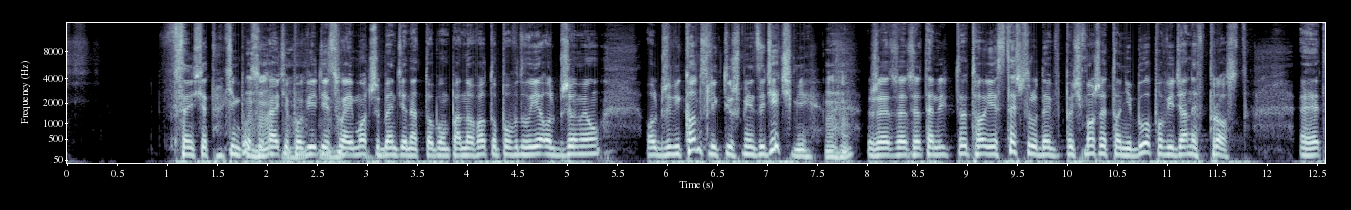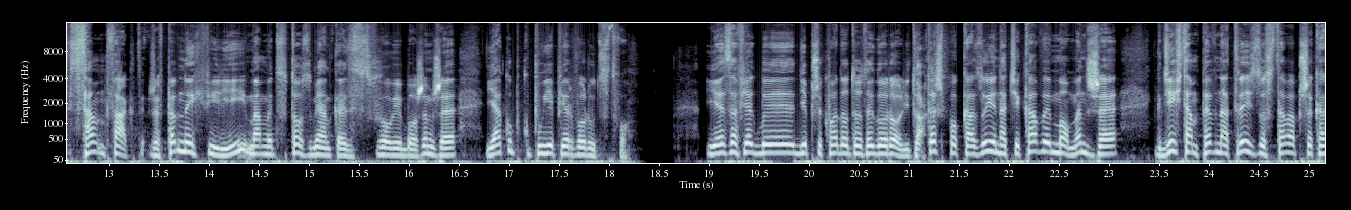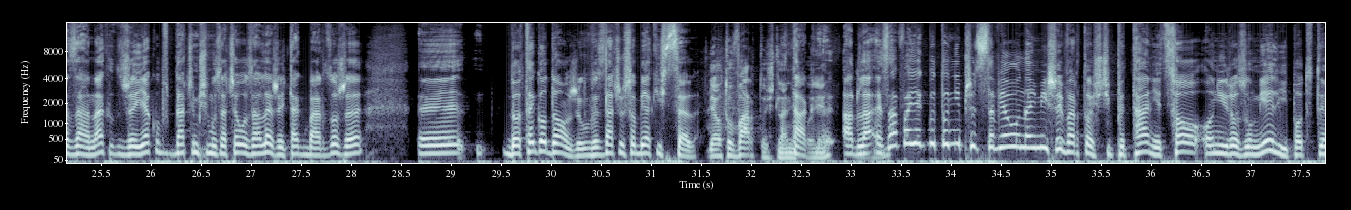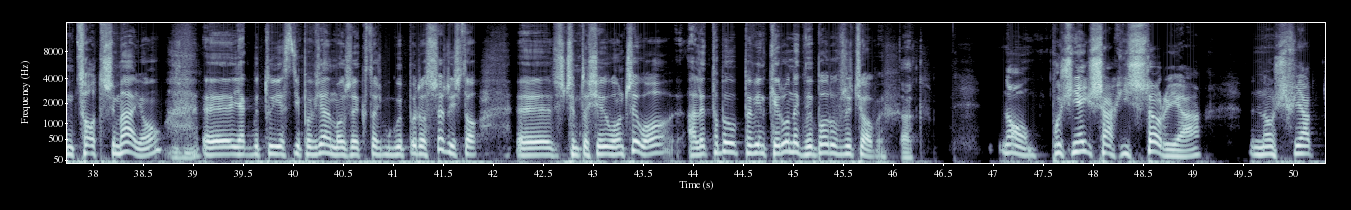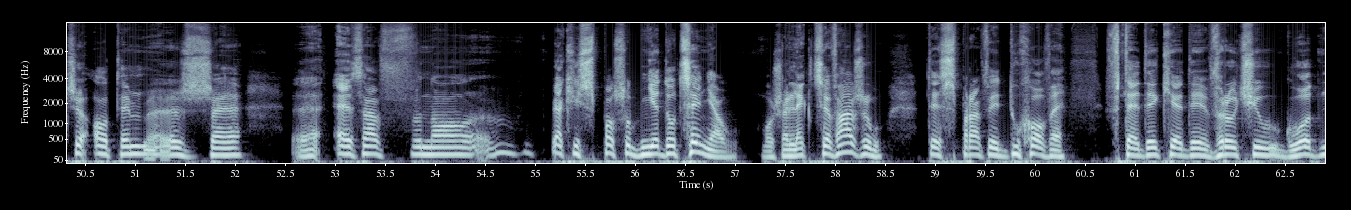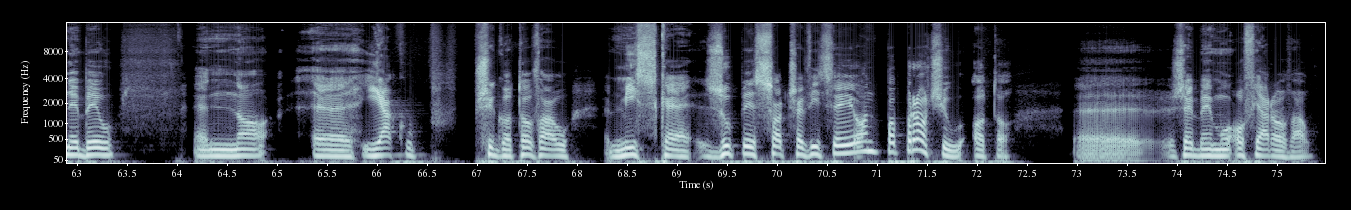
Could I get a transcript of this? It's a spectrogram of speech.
W sensie takim, bo Mhm, słuchajcie, mhm, powiedzieć, słuchaj, młodszy będzie nad tobą panował, to powoduje olbrzymią, olbrzymi konflikt już między dziećmi, Mhm. że, że, że ten, to, to jest też trudne. Być może to nie było powiedziane wprost. E, Sam fakt, że w pewnej chwili mamy to wzmianka jest w Słowie Bożym, że Jakub kupuje pierworództwo. I Ezaf jakby nie przykładał do tego roli. To Tak. też pokazuje na ciekawy moment, że gdzieś tam pewna treść została przekazana, że Jakub na czymś mu zaczęło zależeć tak bardzo, że e, do tego dążył, wyznaczył sobie jakiś cel. Miał to wartość dla niego, Tak, nie? a dla Ezawa jakby to nie przedstawiało najmniejszej wartości. Pytanie, co oni rozumieli pod tym, co otrzymają, e, jakby tu jest niepowiedziane, może ktoś mógłby rozszerzyć to, e, z czym to się łączyło, ale to był pewien kierunek wyborów życiowych. Tak. No, późniejsza historia no, świadczy o tym, e, że e, Ezaf no, w jakiś sposób nie doceniał, może lekceważył te sprawy duchowe. Wtedy, kiedy wrócił, głodny był, e, no, Jakub przygotował miskę zupy soczewicy i on poprosił o to, żeby mu ofiarował.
